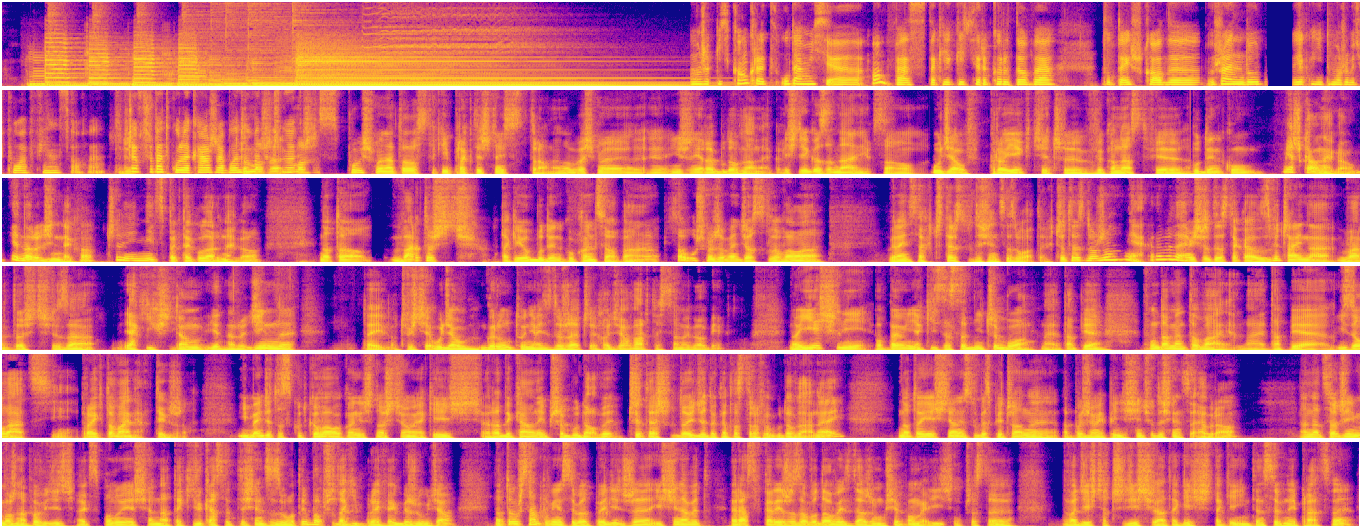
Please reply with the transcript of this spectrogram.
Może jakiś konkret uda mi się od Was, takie jakieś rekordowe tutaj szkody rzędu, jaki to może być pułap finansowy? Czy w przypadku lekarza błędu To może, może spójrzmy na to z takiej praktycznej strony. No weźmy y, inżyniera budowlanego. Jeśli jego zadanie są udział w projekcie czy w wykonawstwie budynku mieszkalnego, jednorodzinnego, czyli nic spektakularnego, no to wartość takiego budynku końcowa, załóżmy, że będzie oscylowała w granicach 400 tysięcy złotych. Czy to jest dużo? Nie. No, wydaje mi się, że to jest taka zwyczajna wartość za jakiś dom jednorodzinny. Tutaj oczywiście udział gruntu nie jest do rzeczy, chodzi o wartość samego obiektu. No jeśli popełni jakiś zasadniczy błąd na etapie fundamentowania, na etapie izolacji, projektowania tychże i będzie to skutkowało koniecznością jakiejś radykalnej przebudowy, czy też dojdzie do katastrofy budowlanej, no to jeśli on jest ubezpieczony na poziomie 50 tysięcy euro, a na co dzień można powiedzieć eksponuje się na te kilkaset tysięcy złotych, bo przy takich projektach bierze udział, no to już sam powinien sobie odpowiedzieć, że jeśli nawet raz w karierze zawodowej zdarzy mu się pomylić no przez te 20-30 lat jakiejś takiej intensywnej pracy,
